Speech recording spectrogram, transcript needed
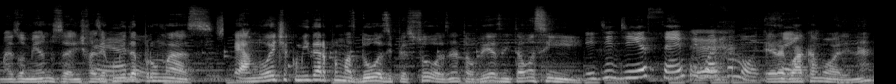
mais ou menos. A gente fazia É, comida à pra umas. É, à noite a comida era pra umas 12 pessoas, né? Talvez. Então, assim. E de dia sempre É. guacamole. Era sempre. guacamole, né?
